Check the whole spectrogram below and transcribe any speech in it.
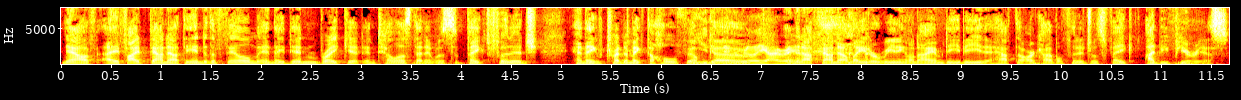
now, if, if I found out the end of the film and they didn't break it and tell us that it was faked footage, and they tried to make the whole film You'd go, really and then I found out later reading on IMDb that half the archival footage was fake, I'd be furious.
